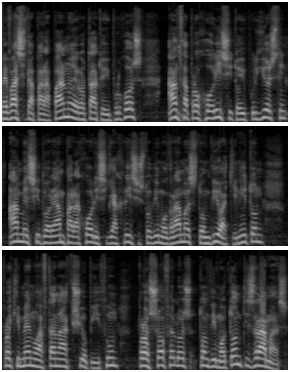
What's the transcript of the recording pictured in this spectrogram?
Με βάση τα παραπάνω, ερωτάται ο Υπουργός αν θα προχωρήσει το Υπουργείο στην άμεση δωρεάν παραχώρηση για χρήση στο Δήμο Δράμας των δύο ακινήτων, προκειμένου αυτά να αξιοποιηθούν προς όφελος των δημοτών της Δράμας.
